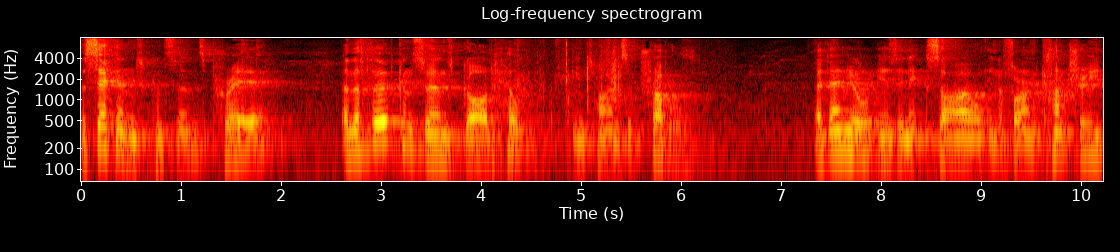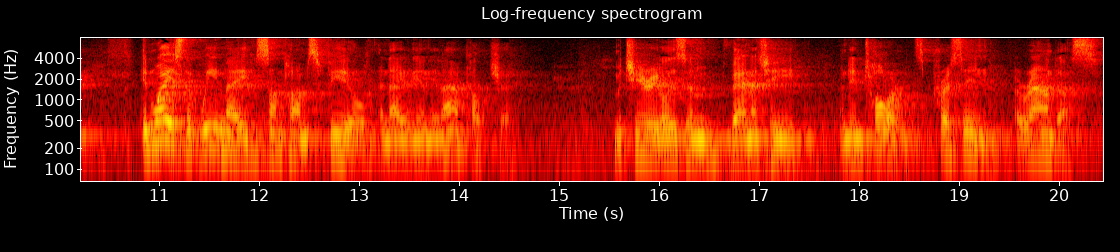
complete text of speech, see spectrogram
the second concerns prayer, and the third concerns God help in times of trouble. Now, Daniel is in exile in a foreign country in ways that we may sometimes feel an alien in our culture. Materialism, vanity, and intolerance press in around us.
